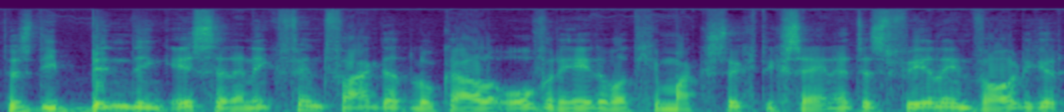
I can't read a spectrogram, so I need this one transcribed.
Dus die binding is er. En ik vind vaak dat lokale overheden wat gemakzuchtig zijn. Het is veel eenvoudiger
